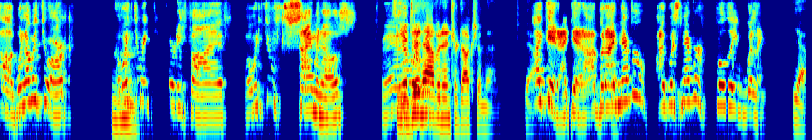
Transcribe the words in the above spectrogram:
Uh, when I went through ARC, I went Mhm. through 1835. I went through Simon House. Right? So you did went- have an introduction then. I did, I did, uh, but I never, I was never fully willing. Yeah.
